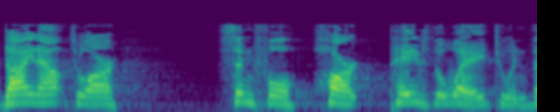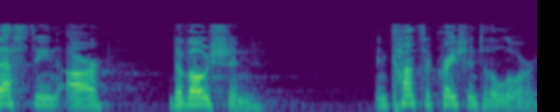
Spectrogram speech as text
Dying out to our sinful heart paves the way to investing our devotion and consecration to the Lord.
